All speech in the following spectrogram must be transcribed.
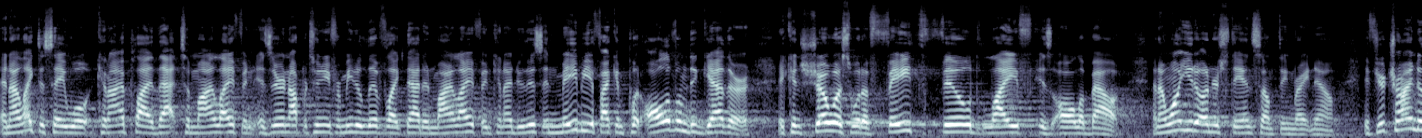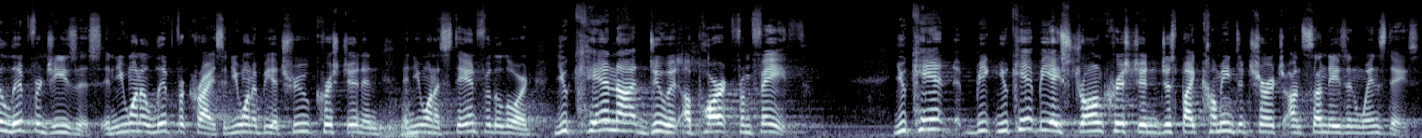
And I like to say, well, can I apply that to my life? And is there an opportunity for me to live like that in my life? And can I do this? And maybe if I can put all of them together, it can show us what a faith filled life is all about. And I want you to understand something right now. If you're trying to live for Jesus and you want to live for Christ and you want to be a true Christian and, and you want to stand for the Lord, you cannot do it apart from faith. You can't, be, you can't be a strong Christian just by coming to church on Sundays and Wednesdays.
